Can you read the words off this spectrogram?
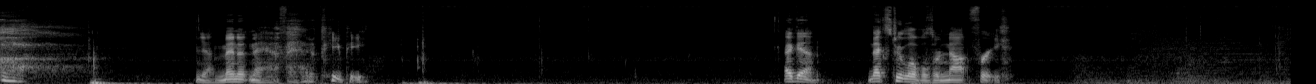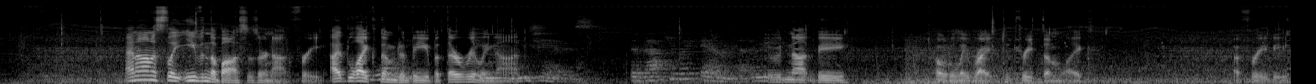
yeah, minute and a half ahead of PP. Again, next two levels are not free. And honestly, even the bosses are not free. I'd like them to be, but they're really not. Incoming tears. Evacuate area It would not be totally right to treat them like a freebie.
